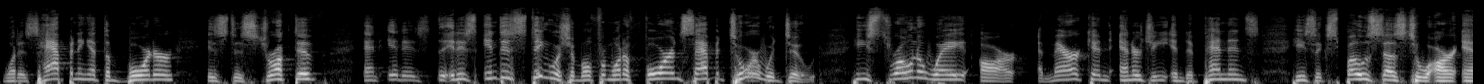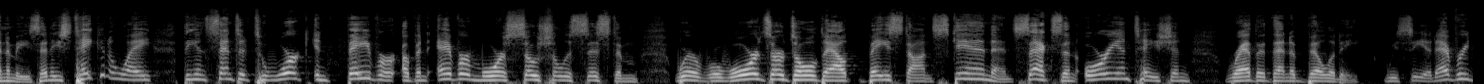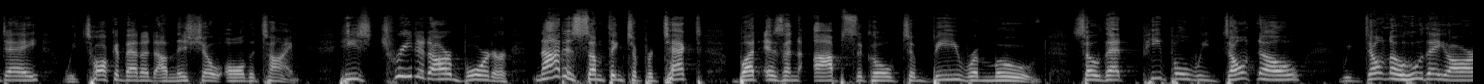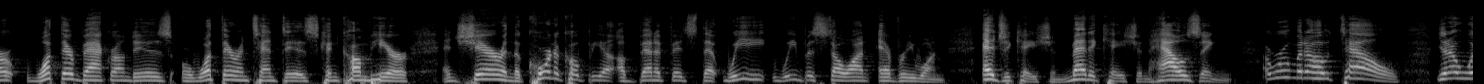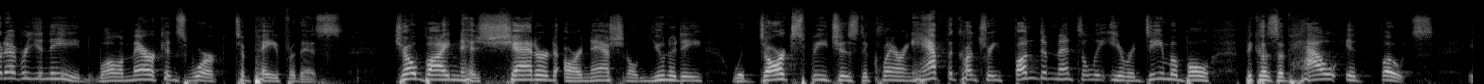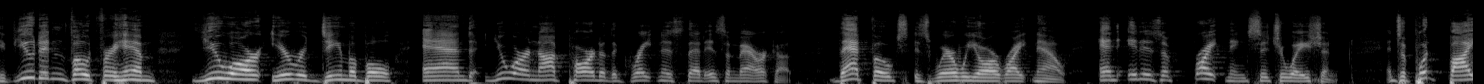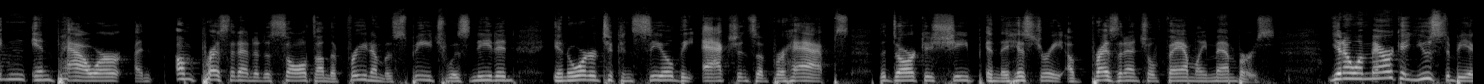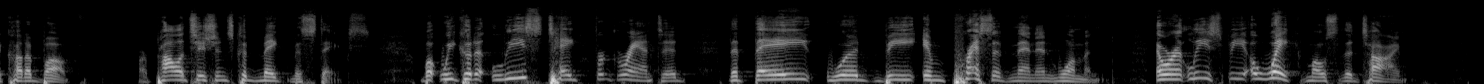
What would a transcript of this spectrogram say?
What is happening at the border is destructive and it is it is indistinguishable from what a foreign saboteur would do. He's thrown away our American energy independence. He's exposed us to our enemies, and he's taken away the incentive to work in favor of an ever more socialist system where rewards are doled out based on skin and sex and orientation rather than ability. We see it every day. We talk about it on this show all the time. He's treated our border not as something to protect, but as an obstacle to be removed so that people we don't know, we don't know who they are, what their background is, or what their intent is, can come here and share in the cornucopia of benefits that we, we bestow on everyone education, medication, housing, a room at a hotel, you know, whatever you need, while Americans work to pay for this. Joe Biden has shattered our national unity with dark speeches declaring half the country fundamentally irredeemable because of how it votes. If you didn't vote for him, you are irredeemable and you are not part of the greatness that is America. That, folks, is where we are right now. And it is a frightening situation. And to put Biden in power, and unprecedented assault on the freedom of speech was needed in order to conceal the actions of perhaps the darkest sheep in the history of presidential family members. You know, America used to be a cut above. Our politicians could make mistakes, but we could at least take for granted that they would be impressive men and women, or at least be awake most of the time.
